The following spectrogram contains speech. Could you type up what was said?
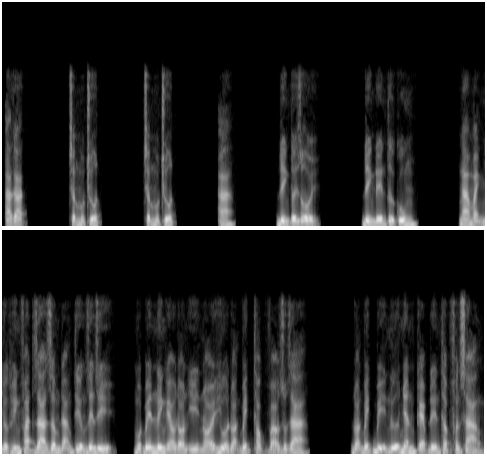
A gác. Chấm một chút. Chấm một chút. A. Đỉnh tới rồi. Đỉnh đến tử cung. Nga mạnh nhược hình phát ra dâm đãng tiếng rên rỉ, một bên linh eo đón ý nói hùa đoạn bích thọc vào rút ra. Đoạn bích bị nữ nhân kẹp đến thập phân sảng,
